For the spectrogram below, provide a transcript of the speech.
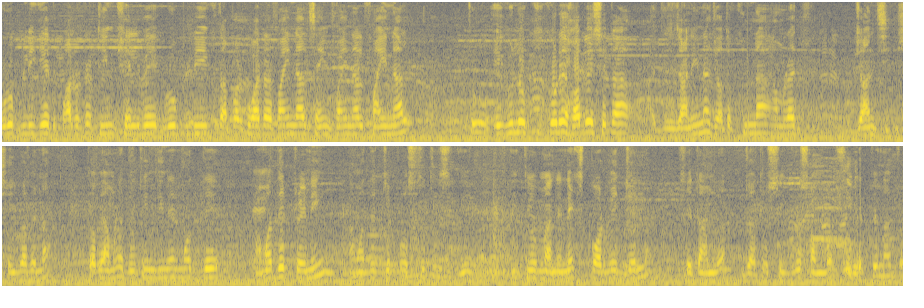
গ্রুপ লিগের বারোটা টিম খেলবে গ্রুপ লিগ তারপর কোয়ার্টার ফাইনাল সেমিফাইনাল ফাইনাল তো এগুলো কি করে হবে সেটা জানি না। যতক্ষণ না আমরা জানছি সেইভাবে না। তবে আমরা দু তিন দিনের মধ্যে আমাদের ট্রেনিং আমাদের যে প্রস্তুতি, দ্বিতীয় মানে নেক্সট পর্বের জন্য, সেটা আমরা যত শীঘ্র সম্ভব সেক্ষেত্রে না তো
